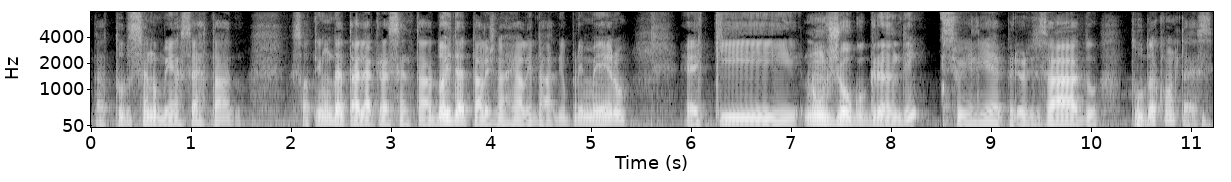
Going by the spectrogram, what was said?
Tá tudo sendo bem acertado. Só tem um detalhe a acrescentar, dois detalhes na realidade. O primeiro é que num jogo grande, se ele é priorizado, tudo acontece.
